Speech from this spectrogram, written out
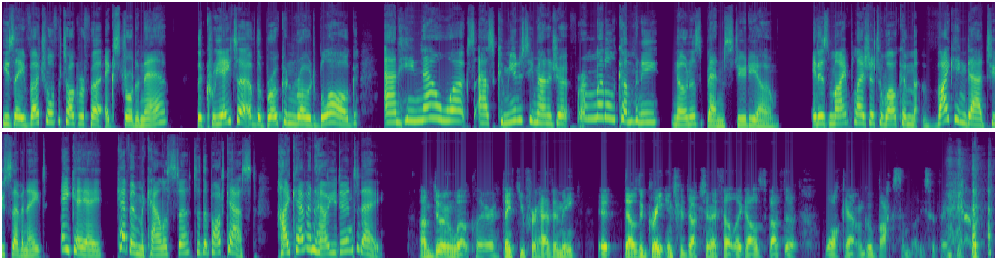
He's a virtual photographer extraordinaire, the creator of the Broken Road blog, and he now works as community manager for a little company known as Bend Studio. It is my pleasure to welcome Viking Dad 278, aka Kevin McAllister, to the podcast. Hi, Kevin. How are you doing today? I'm doing well, Claire. Thank you for having me. It that was a great introduction. I felt like I was about to walk out and go box somebody. So thank you.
